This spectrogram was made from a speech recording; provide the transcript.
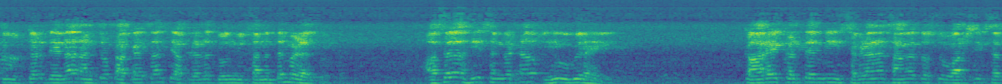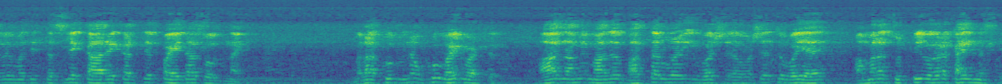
ते उत्तर देणार आणि तो टाकायचा आणि ते आपल्याला दोन दिवसानंतर मिळायचं असं ही संघटना ही उभी राहिली. कार्यकर्ते मी सगळ्यांना सांगत असतो वार्षिक सभेमध्ये तसले कार्यकर्ते पैदाच होत नाही मला खूप ना खूप वाईट वाटतं. आज आम्ही माझं बहात्तर वर्ष वर्षाचं वय आहे. आम्हाला सुट्टी वगैरे काही नसते.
